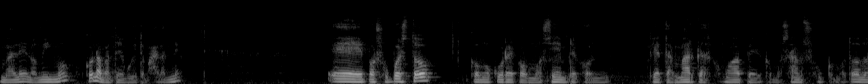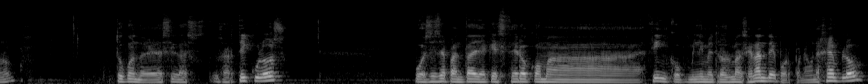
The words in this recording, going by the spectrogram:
¿vale? Lo mismo, con una pantalla un poquito más grande. Eh, por supuesto, como ocurre como siempre con ciertas marcas como Apple, como Samsung, como todo, ¿no? Tú cuando lees los artículos, pues esa pantalla que es 0,5 milímetros más grande, por poner un ejemplo,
